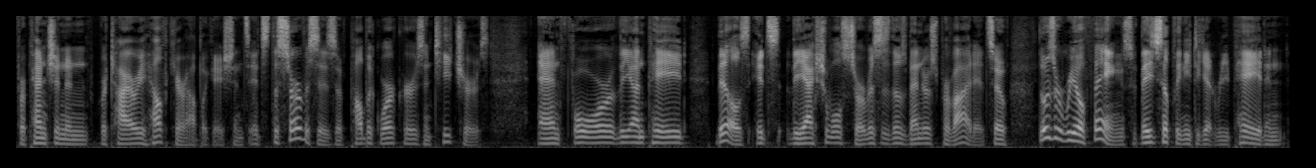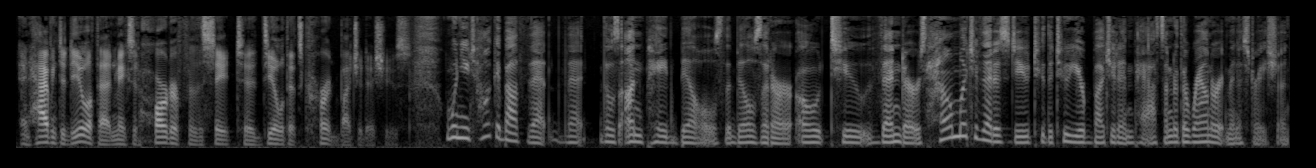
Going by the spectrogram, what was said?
For pension and retiree health care obligations, it's the services of public workers and teachers. And for the unpaid bills, it's the actual services those vendors provided. So those are real things. They simply need to get repaid, and, and having to deal with that makes it harder for the state to deal with its current budget issues. When you talk about that, that those unpaid bills, the bills that are owed to vendors, how much of that is due to the two-year budget impasse under the Rauner administration?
